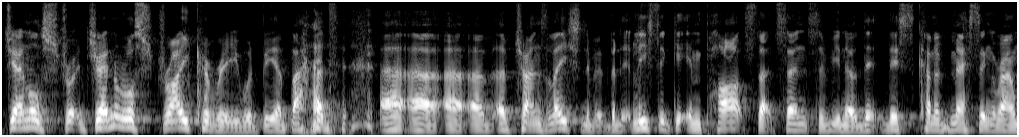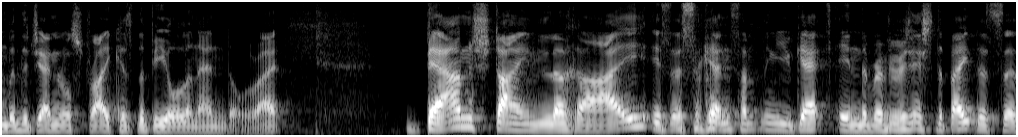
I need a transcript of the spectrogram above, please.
general, stri general strikery would be a bad uh, uh, uh, translation of it, but at least it imparts that sense of, you know, th this kind of messing around with the general strike as the be-all and end-all, right? Bernsteinlerei is this again something you get in the revisionist debate. There's, uh,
